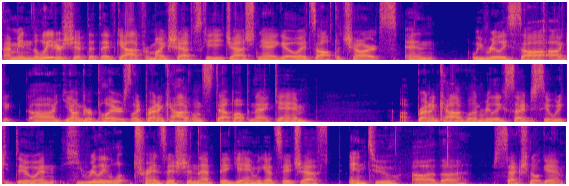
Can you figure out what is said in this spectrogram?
I mean the leadership that they've got from Mike Shepski, Josh Nago, it's off the charts, and we really saw uh, uh, younger players like Brennan Coughlin step up in that game. Uh, Brennan Coughlin really excited to see what he could do, and he really lo- transitioned that big game against HF into uh, the sectional game.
